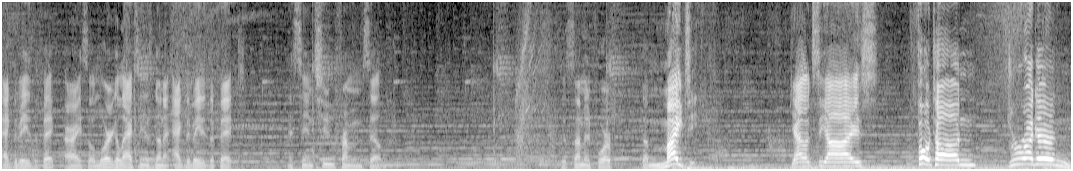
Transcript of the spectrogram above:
Activate his effect. Alright, so Lord Galaxion is going to activate his effect and send two from himself to summon forth the mighty Galaxy Eyes Photon Dragon.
